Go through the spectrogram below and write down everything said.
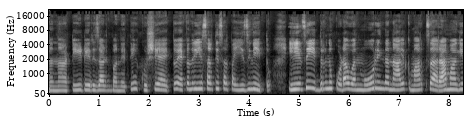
ನನ್ನ ಟಿ ಇ ಟಿ ರಿಸಲ್ಟ್ ಬಂದೈತಿ. ಖುಷಿ ಆಯಿತು. ಯಾಕಂದರೆ ಈ ಸರ್ತಿ ಸ್ವಲ್ಪ ಈಸಿನೇ ಇತ್ತು. ಈಸಿ ಇದ್ರೂ ಕೂಡ ಒಂದು ಮೂರಿಂದ ನಾಲ್ಕು ಮಾರ್ಕ್ಸ್ ಆರಾಮಾಗಿ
